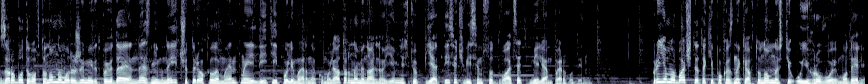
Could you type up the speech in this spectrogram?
За роботу в автономному режимі відповідає незнімний чотирьохелементний літій полімерний акумулятор номінальною ємністю 5820 мАч. Приємно бачити такі показники автономності у ігрової моделі.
